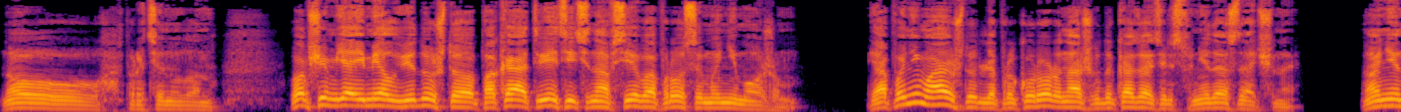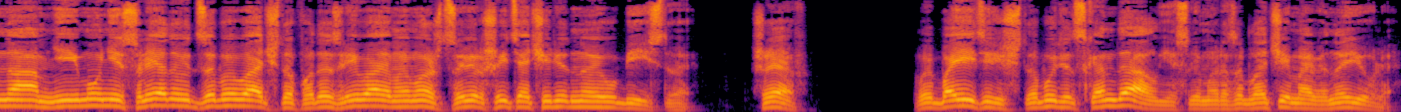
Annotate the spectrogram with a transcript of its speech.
«Ну, — протянул он, — в общем, я имел в виду, что пока ответить на все вопросы мы не можем. Я понимаю, что для прокурора наших доказательств недостаточно. Но ни нам, ни ему не следует забывать, что подозреваемый может совершить очередное убийство. Шеф, вы боитесь, что будет скандал, если мы разоблачим Эвена Юля.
